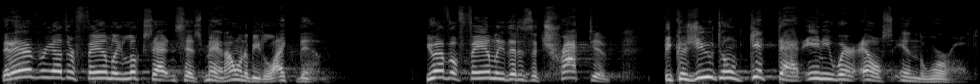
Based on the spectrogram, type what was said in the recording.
that every other family looks at and says, Man, I want to be like them. You have a family that is attractive because you don't get that anywhere else in the world.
